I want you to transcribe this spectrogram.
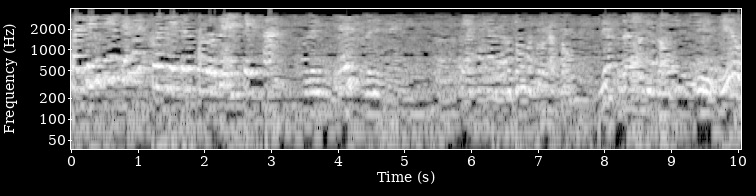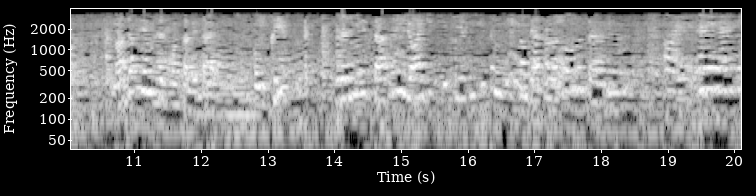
Pode ser que tenha até mais coisas aí pelo seu governo pensar. Então, uma colocação, dentro dessa visão de Deus, nós já temos responsabilidade como Cristo de administrar trilhões de psiquismos que estão dentro da nossa atmosfera. Olha, na verdade,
